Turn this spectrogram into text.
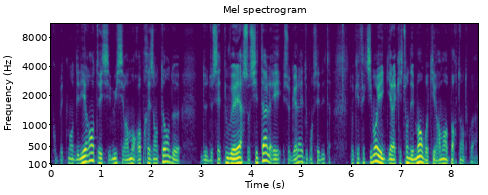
complètement délirantes. Et lui, c'est vraiment représentant de, cette nouvelle ère sociétale. Et ce gars-là est au Conseil d'État. Donc effectivement, il y, a la question des membres qui est vraiment importante. Quoi.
